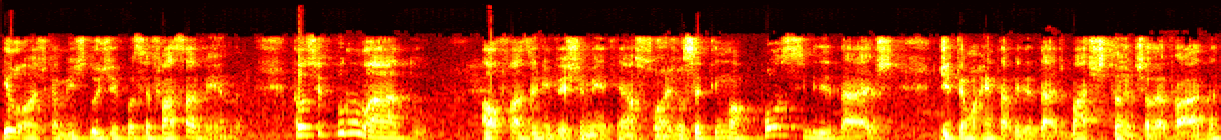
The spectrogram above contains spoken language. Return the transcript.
e, logicamente, do dia que você faça a venda. Então, se por um lado ao fazer investimento em ações, você tem uma possibilidade de ter uma rentabilidade bastante elevada.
